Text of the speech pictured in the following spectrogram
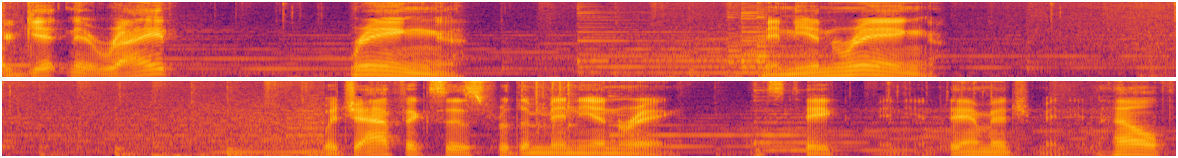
You're getting it right. Ring. Minion ring which affixes for the minion ring. Let's take minion damage, minion health.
